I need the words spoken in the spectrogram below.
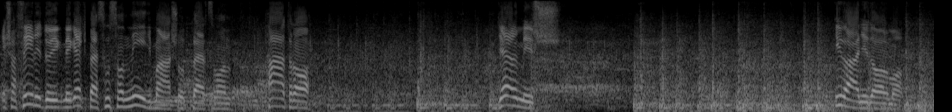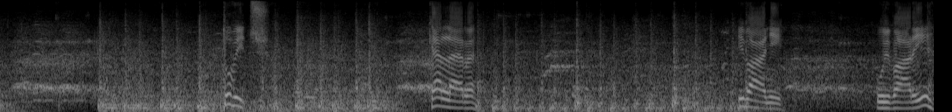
és a félidőig még 1 perc 24 másodperc van hátra. Gyelmis, Iványi Dalma, Tuvics, Keller, Iványi, Újvári.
